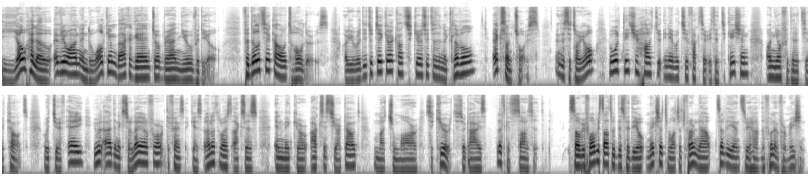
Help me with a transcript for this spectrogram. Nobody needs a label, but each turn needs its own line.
Yo hello everyone and welcome back again to a brand new video. Fidelity account holders, are you ready to take your account security to the next level? Excellent choice. In this tutorial, we will teach you how to enable two-factor authentication on your Fidelity account. With 2FA, you will add an extra layer for defense against unauthorized access and make your access to your account much more secured. So guys, let's get started. So before we start with this video, make sure to watch it from now till the end so you have the full information.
